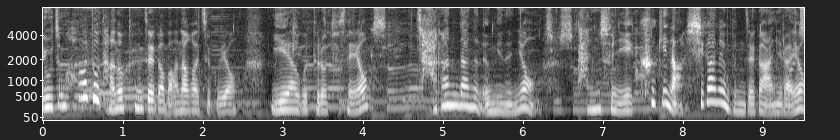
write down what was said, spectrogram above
요즘 하도 단어 통제가 많아가지고요. 이해하고 들어주세요. 잘한다는 의미는요, 단순히 크기나 시간의 문제가 아니라요,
